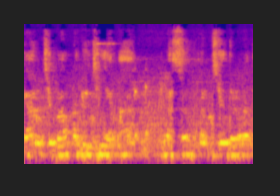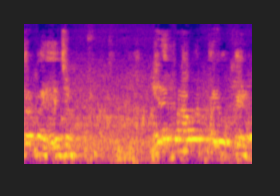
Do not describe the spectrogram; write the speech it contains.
ગામ છે, ભાવનગર જિલ્લામાં. એના સરપંચ છે ધર્મેન્દ્રભાઈ હેજમ. એણે પણ આવો જ પ્રયોગ કર્યો.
